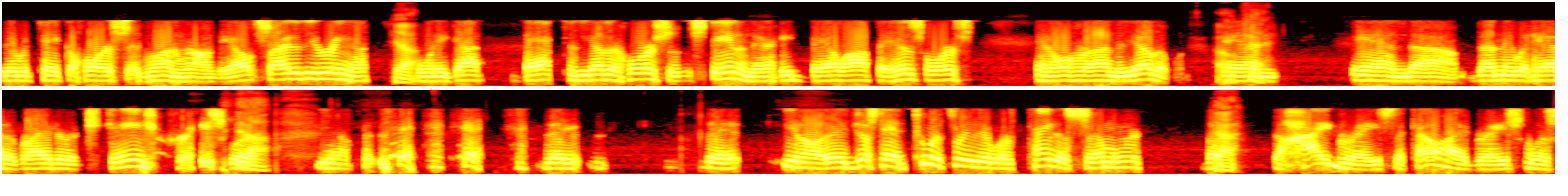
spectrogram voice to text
they would take a horse and run around the outside of the arena. Yeah. And when he got back to the other horse that was standing there, he'd bail off of his horse and over onto the other one. Okay. And and uh, then they would have a rider exchange race where yeah. you know they they you know they just had two or three that were kind of similar, but Yeah. the hide race, the cowhide race, was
